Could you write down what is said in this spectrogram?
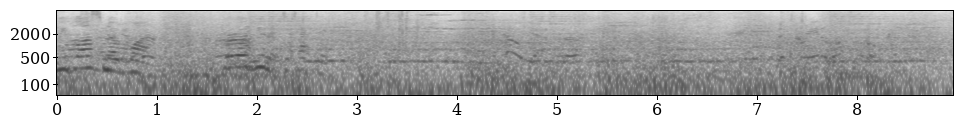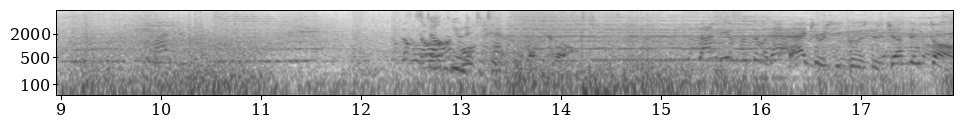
We've lost Node 1. Burrowed unit detected. Hell yeah, sir. Let's create a little smoke. Stealth unit detected. Sign me up for some of that. Accuracy boost is just installed.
